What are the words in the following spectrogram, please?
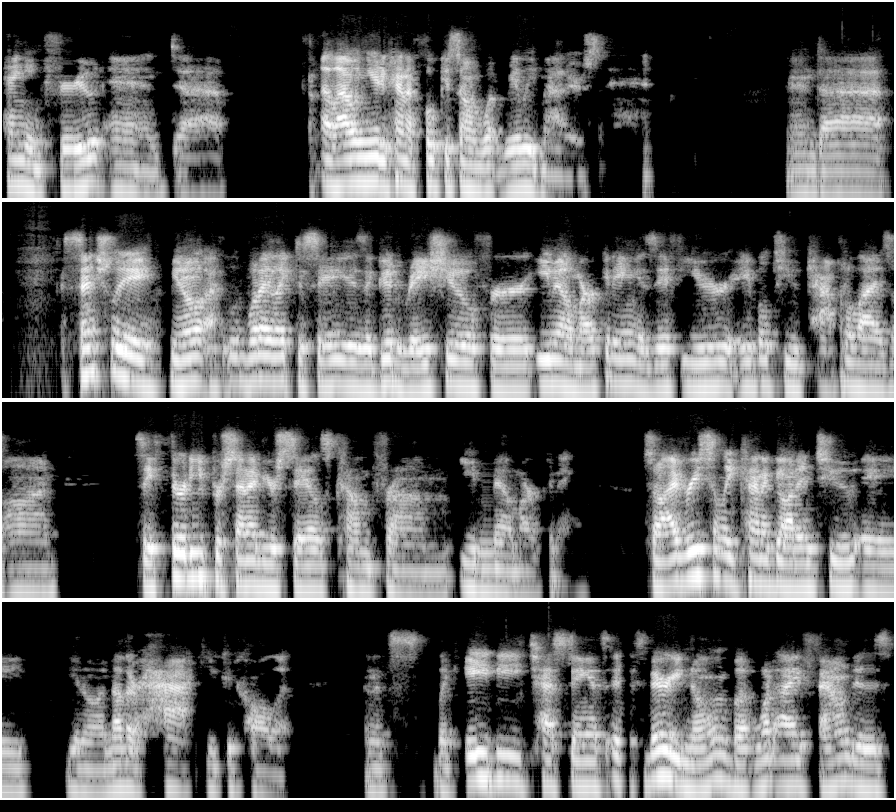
hanging fruit and uh, allowing you to kind of focus on what really matters. And uh, essentially, you know, what I like to say is a good ratio for email marketing is if you're able to capitalize on, say, 30% of your sales come from email marketing. So I've recently kind of got into a, you know, another hack you could call it, and it's like A/B testing. It's it's very known, but what I found is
